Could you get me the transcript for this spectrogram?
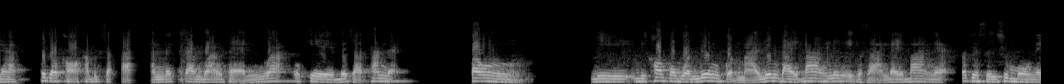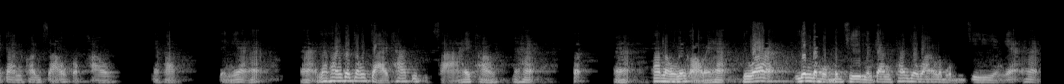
นะครับเพื่อจะขอคำปรึกษาในการวางแผนว่าโอเค บริษัทท่านเนี่ยต้องมีมีข้อกังวลเรื่องกฎหมายเรื่องใดบ้าง เรื่องเอกสารใดบ้างเนี่ยก็จะซื้อชั่วโมงในการคอนซัลท์กับเขา นะครับ อย่างเงี้ยฮะแล้วท่านก็ต้องจ่ายค่าที่ปรึกษาให้เขานะฮะนะฮะท่านลองนึกออกไหมฮะหรือว่าเรื่องระบบบัญชีเหมือนกันท่านจะวางระบบบัญชีอย่างเงี้ยฮะ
